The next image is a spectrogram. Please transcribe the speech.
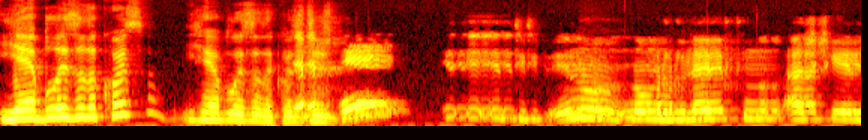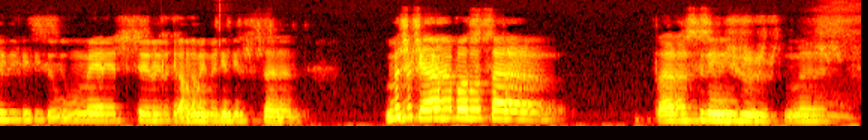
E é a beleza da coisa. E é a beleza da coisa. Tens- É, eu, eu, tipo, eu não, não mergulhei porque não- acho que é difícil o match ser realmente interessante. Mas se calhar posso estar, estar a ser injusto, mas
